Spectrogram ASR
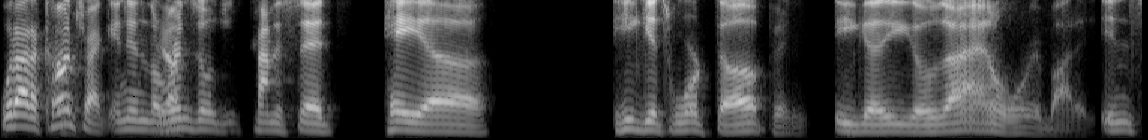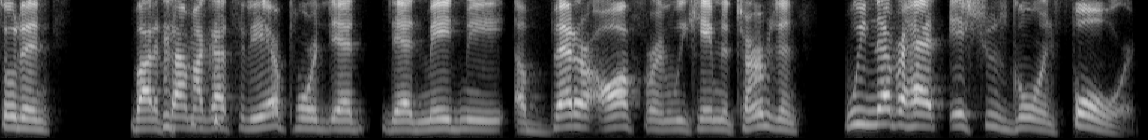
without a contract. And then Yeah. Lorenzo just kind of said, "Hey, uh, he gets worked up, and he go, he goes, I don't worry about it." And so then, by the time I got to the airport, that that made me a better offer, and we came to terms, and we never had issues going forward,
